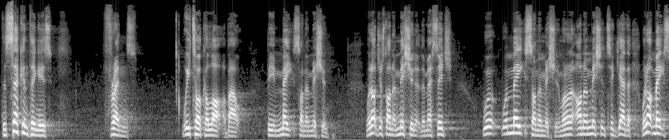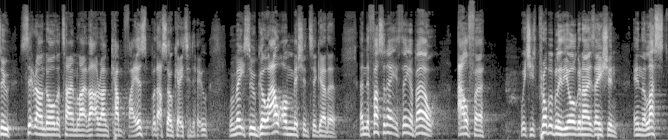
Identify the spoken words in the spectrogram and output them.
The second thing is friends. We talk a lot about being mates on a mission. We're not just on a mission at the message, we're, we're mates on a mission. We're on a, on a mission together. We're not mates who sit around all the time like that around campfires, but that's okay to do. We're mates who go out on mission together. And the fascinating thing about Alpha, which is probably the organization in the last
